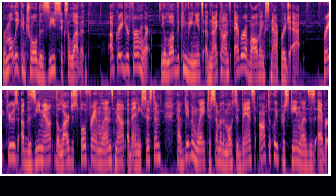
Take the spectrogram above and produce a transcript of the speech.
remotely control the Z611, upgrade your firmware. You'll love the convenience of Nikon's ever-evolving SnapBridge app. Breakthroughs of the Z mount, the largest full frame lens mount of any system, have given way to some of the most advanced optically pristine lenses ever.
